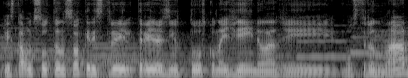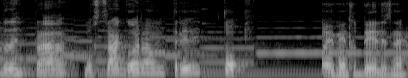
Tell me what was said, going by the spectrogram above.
Eles estavam soltando só aqueles trail, trailerzinho tosco na higiene lá de mostrando nada, né? Pra mostrar agora um trailer top. O evento deles, né?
